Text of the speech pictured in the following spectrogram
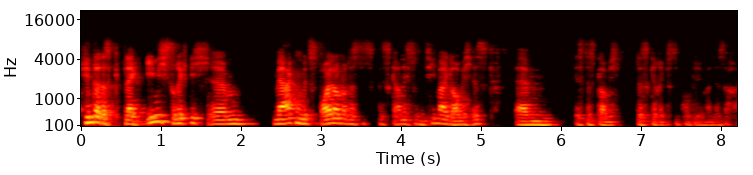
Kinder das vielleicht eh nicht so richtig ähm, merken mit Spoilern und das, das gar nicht so ein Thema, glaube ich, ist, ähm, ist das, glaube ich, das geringste Problem an der Sache.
